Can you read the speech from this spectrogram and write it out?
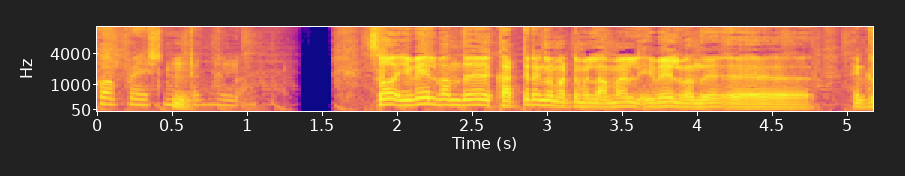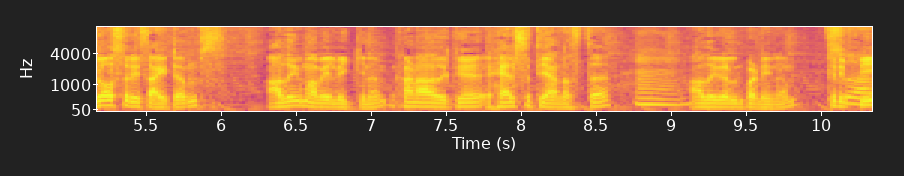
கார்பரேஷன் இருக்கலாம் ஸோ இவையில் வந்து கட்டிடங்கள் மட்டும் இல்லாமல் இவையில் வந்து க்ரோசரிஸ் ஐட்டம்ஸ் அதுவும் அவையில் விற்கணும் ஆனால் அதுக்கு ஹெல்த் தியானஸ்த. அதுகள் பண்ணினோம். திருப்பி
